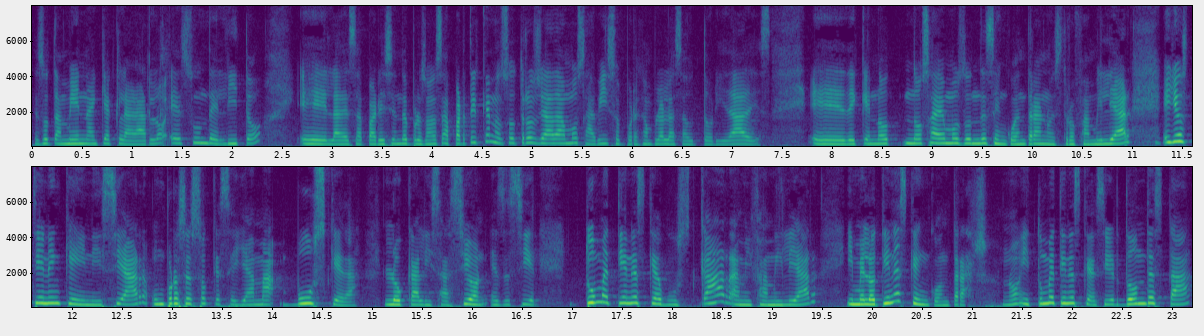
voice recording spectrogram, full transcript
eso también hay que aclararlo, es un delito eh, la desaparición de personas, a partir que nosotros ya damos aviso, por ejemplo, a las autoridades eh, de que no, no sabemos dónde se encuentra nuestro familiar, ellos tienen que iniciar un proceso que se llama búsqueda, localización, es decir, tú me tienes que buscar a mi familiar y me lo tienes que encontrar, ¿no? Y tú me tienes que decir dónde está,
